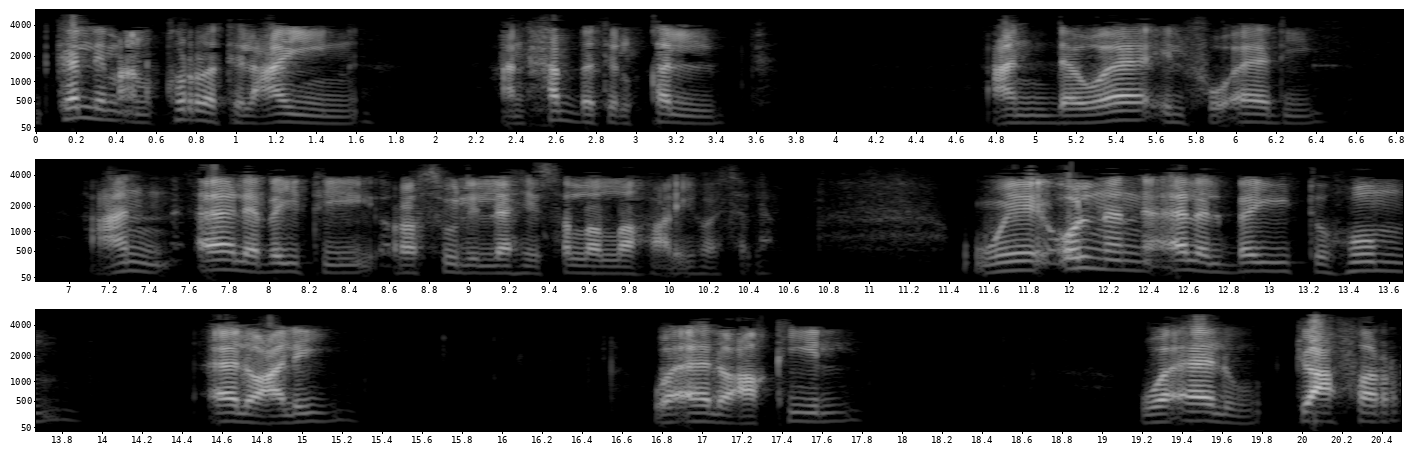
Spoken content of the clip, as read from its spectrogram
نتكلم عن قرة العين عن حبة القلب عن دواء الفؤاد عن آل بيت رسول الله صلى الله عليه وسلم. وقلنا أن آل البيت هم آل علي. وآل عقيل وآل جعفر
